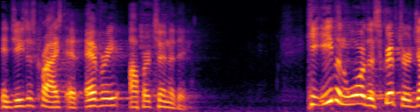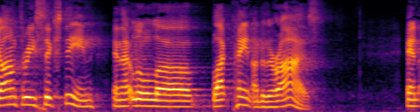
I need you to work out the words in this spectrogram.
in Jesus Christ at every opportunity. He even wore the scripture John 3:16 in that little uh, black paint under their eyes. And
